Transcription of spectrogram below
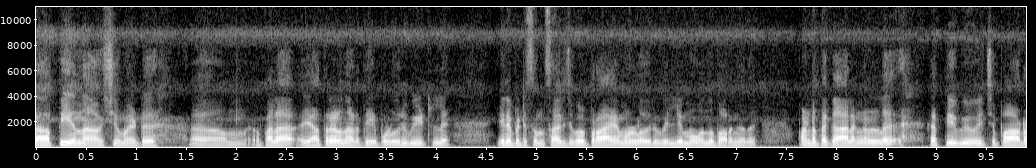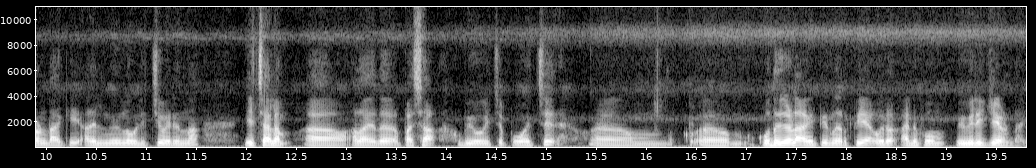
ടാപ്പ് ചെയ്യുന്ന ആവശ്യമായിട്ട് പല യാത്രകൾ നടത്തിയപ്പോൾ ഒരു വീട്ടിൽ ഇതിനെപ്പറ്റി സംസാരിച്ചപ്പോൾ പ്രായമുള്ള ഒരു വല്യമ്മ വന്ന് പറഞ്ഞത് പണ്ടത്തെ കാലങ്ങളിൽ കത്തി ഉപയോഗിച്ച് പാടുണ്ടാക്കി അതിൽ നിന്ന് ഒലിച്ചു വരുന്ന ഈ ചലം അതായത് പശ ഉപയോഗിച്ച് പോച്ച് ആം, കൊ- ആം, കൊതുകുകളെ അകറ്റി നിർത്തിയ ഒരു അനുഭവം വിവരിക്കുകയുണ്ടായി.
